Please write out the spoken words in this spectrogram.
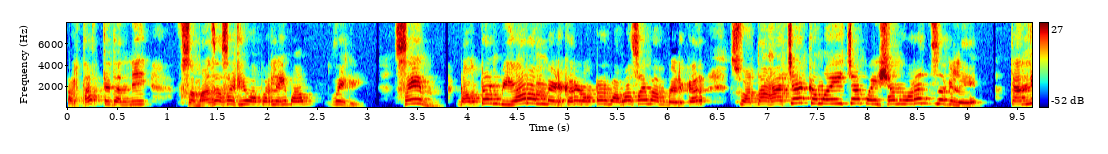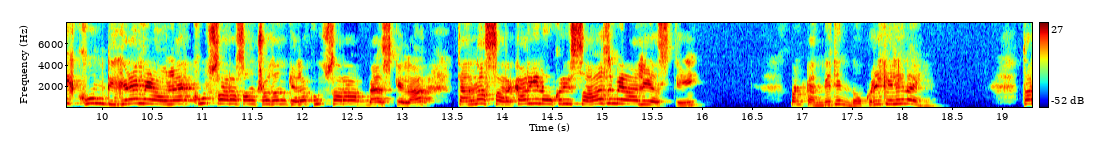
अर्थात ते त्यांनी समाजासाठी वापरले ही बाब वेगळी. Same. Doctor B R Ambedkar doctor Babasaheb Ambedkar स्वतःच्या कमाईच्या पैशांवरच जगले. त्यांनी खूप डिग्र्या मिळवल्या खूप सारं संशोधन केलं खूप सारा अभ्यास केला. त्यांना सरकारी नोकरी सहज मिळाली असती पण त्यांनी ती नोकरी केली नाही. तर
